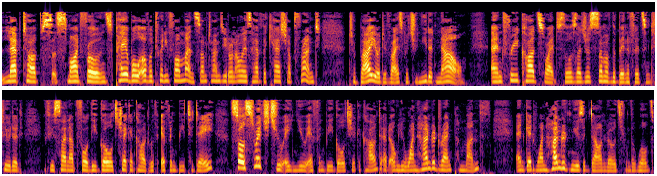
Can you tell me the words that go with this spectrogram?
laptops, smartphones, payable over 24 months. Sometimes you don't always have the cash up front to buy your device, but you need it now. And free card swipes. Those are just some of the benefits included if you sign up for the gold cheque account with FNB today. So switch to a new FNB gold cheque account at only 100 Rand per month and get 100 music downloads from the world's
